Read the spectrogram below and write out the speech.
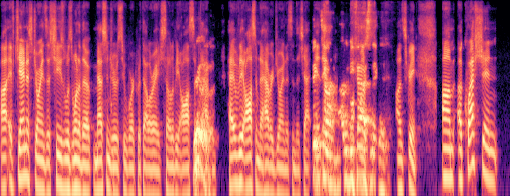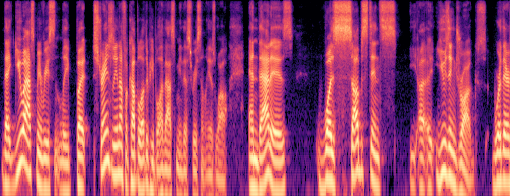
Uh, if Janis joins us, she was one of the messengers who worked with LRH, so it'll be awesome. Really? It would be awesome to have her join us in the chat. Big time. I would be fascinated on screen. Um, a question that you asked me recently, but strangely enough, a couple other people have asked me this recently as well, and that is, was substance uh, using drugs? Were there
